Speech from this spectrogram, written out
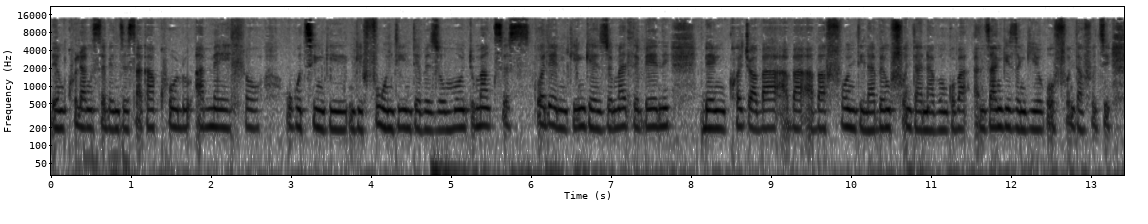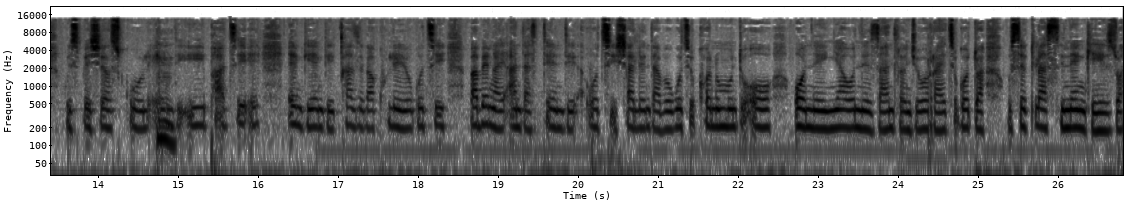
bengikhula ngisebenzisa kakhulu amehlo ukuthi ngi- ngifunde indebe zomuntu. Makusesikoleni ngingezwe emadlebeni bengiqhotshwa aba- aba- abafundi la bengifunda nabo ngoba anzange ngize ngiye kufunda futhi kwi special school and iphathi e- engiye ngichaze kakhulu ukuthi babengayi understand othisha le ndaba ukuthi khona umuntu o onenyawo nezandla nje o right kodwa useklasini engezwa.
